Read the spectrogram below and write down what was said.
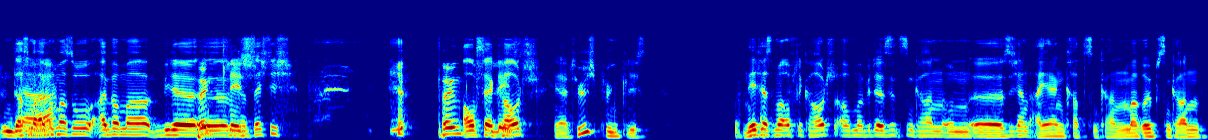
und dass man einfach Ja, mal so, einfach mal wieder äh, pünktlich. tatsächlich auf der Pünktlich. Couch, ja, natürlich pünktlichst. Nee, dass man auf der Couch auch mal wieder sitzen kann und äh, sich an Eiern kratzen kann, mal rülpsen kann.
